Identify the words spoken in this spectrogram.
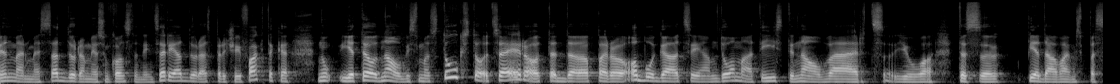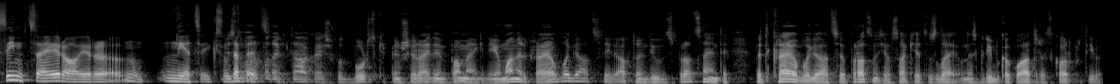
vienmēr mēs atduramies, un Konstantīns arī atdurās pret šī fakta, ka, nu, ja tev nav vismaz 1000 eiro, tad uh, par obligācijām domāt īsti nav vērts, jo tas uh, piedāvājums par 100 eiro ir nu, niecīgs. Es tāpēc... varu pateikt, tā, ka es burtiski pirms šī raidījuma pamēģināju. Jo man ir krājuma obligācija, aptuveni 20%, bet krājuma obligācija procents jau sāk iet uz leju, un es gribu kaut ko atrast korporatīvu.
